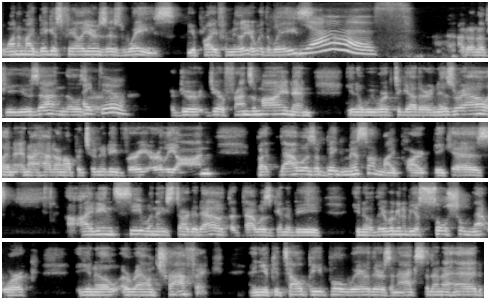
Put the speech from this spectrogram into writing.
one of my biggest failures is Waze. You're probably familiar with Waze. Yes. I don't know if you use that. And those I are, do. Are dear, dear friends of mine. And, you know, we worked together in Israel and, and I had an opportunity very early on. But that was a big miss on my part because I didn't see when they started out that that was going to be, you know, they were going to be a social network, you know, around traffic and you could tell people where there's an accident ahead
